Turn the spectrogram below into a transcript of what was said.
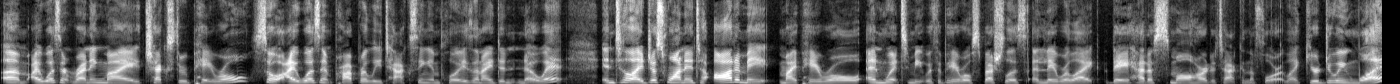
um, I wasn't running my checks through payroll, so I wasn't properly taxing employees and I didn't know it until I just wanted to automate my payroll and went to meet with a payroll specialist and they were like, they had a small heart attack in the floor. Like, you're doing what?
